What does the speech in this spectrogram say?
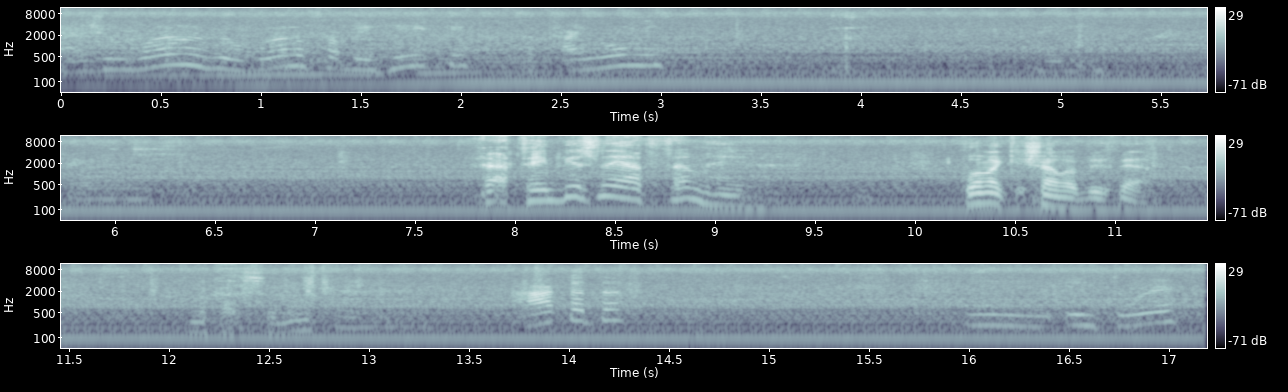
É, Giovano, Giovano, Fábio Henrique, a Tayumi. Já tem bisneto também. Como é que chama bisneto? Como é que chama? Ágata e Heitor.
